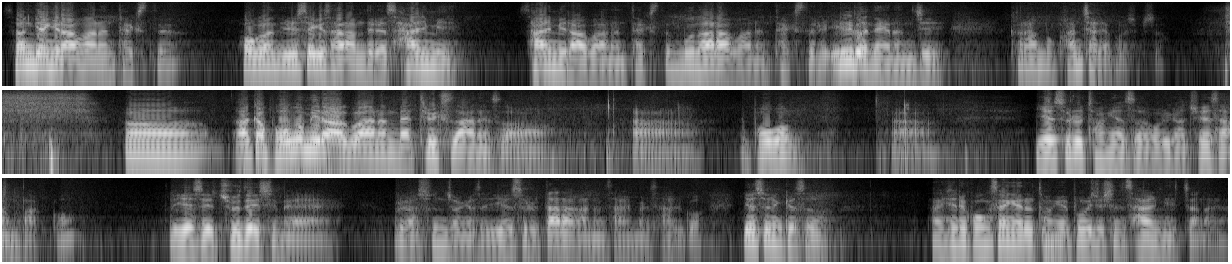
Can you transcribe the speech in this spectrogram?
성경이라고 하는 텍스트 혹은 1세기 사람들의 삶이 삶이라고 하는 텍스트, 문화라고 하는 텍스트를 읽어내는지 그걸 한번 관찰해 보십시오. 어, 아까 복음이라고 하는 매트릭스 안에서 아, 복음, 아, 예수를 통해서 우리가 죄사함 받고 또 예수의 주 대심에 우리가 순종해서 예수를 따라가는 삶을 살고 예수님께서 당신의 공생애를 통해 보여주신 삶이 있잖아요.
